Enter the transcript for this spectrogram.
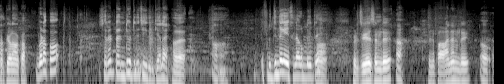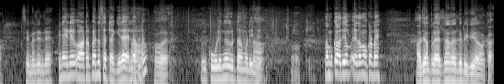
ഗപ്പികൾ നോക്കാം. ഇവിടെ അപ്പോൾ ചെറിയ ടെന്റ് കെട്ടിയിട്ട് ചെയ്തിരിക്കുക അല്ലേ? അതെ. ആ ഫ്രിഡ്ജിന്റെ കേസിലാണ് കംപ്ലീറ്റ് ഫ്രിഡ്ജ് കേസ് ഉണ്ട്. ആ. പിന്നെ പാനുണ്ട്. ഓ ഓ. സിമെന്റിന്റെ പിന്നെ അതിൽ വാട്ടർ പാന്റ് സെറ്റാക്കി അല്ലേ എല്ലാത്തിലും അതെ. ഒരു കൂളിംഗ് കിട്ടാൻ വേണ്ടിയിട്ട്. ഓക്കെ. നമുക്ക് ആദ്യം ഏതാ നോക്കണ്ടേ? ആദ്യം പ്ലാറ്റിനർ എന്റെ ബിഗ് ചെയ്യാൻ നോക്കാം.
